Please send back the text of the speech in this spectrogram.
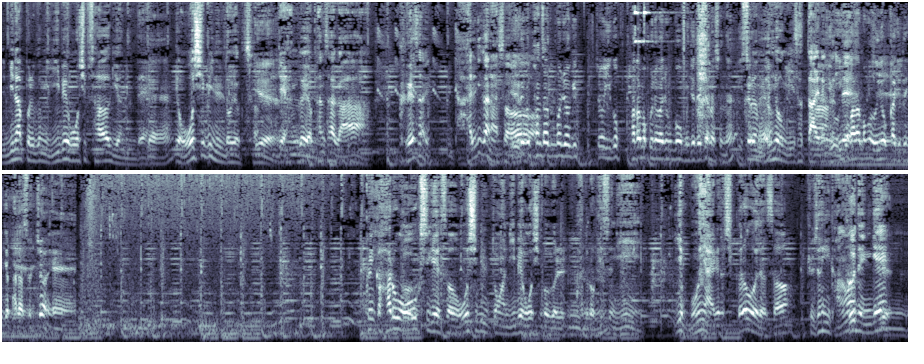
미납 벌금이 254억이었는데 네. 50일 노역처 예. 이제 한 거예요 판사가 그래서 난리가 나서 그리고 판사도 뭐 저기 저 이거 받아먹고 그래가지고 뭐 문제 되지 않았었나요? 그런? 의혹이 있었다 이런 아, 이거 건데 받아먹은 의혹까지도 이제 받았었죠. 예. 그러니까 하루 5억씩 해서 50일 동안 250억을 하도록 했으니 이게 뭐냐 이래서 시끄러워져서 규정이 강화된 게 예.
